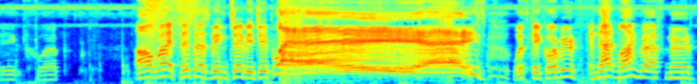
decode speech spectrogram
Equip. All right, this has been JBJ Blaze with Kcorbyerd and that Minecraft nerd.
